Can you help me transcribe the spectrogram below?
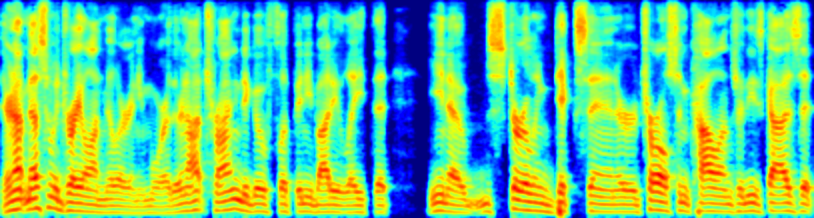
they're not messing with Drelon Miller anymore. They're not trying to go flip anybody late that, you know, Sterling Dixon or Charleston Collins or these guys that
